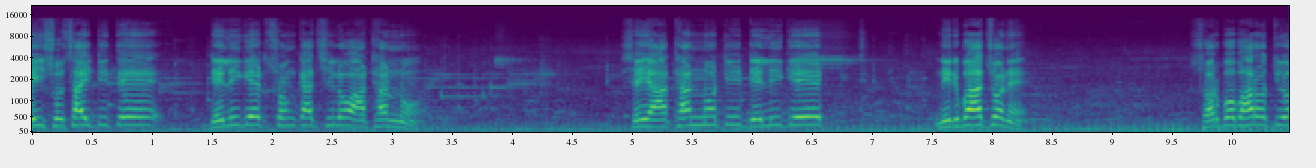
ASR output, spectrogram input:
এই সোসাইটিতে ডেলিগেট সংখ্যা ছিল আঠান্ন। সেই আঠান্নটি ডেলিগেট নির্বাচনে সর্বভারতীয়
